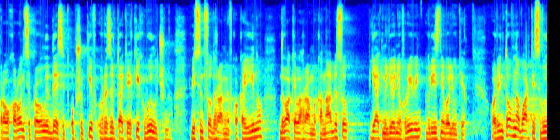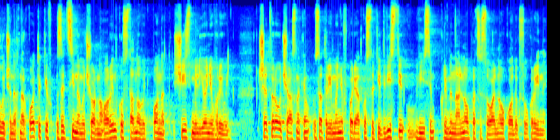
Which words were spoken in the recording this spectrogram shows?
Правоохоронці провели 10 обшуків, в результаті яких вилучено 800 грамів кокаїну, 2 кілограми канабісу, 5 мільйонів гривень в різній валюті. Орієнтовна вартість вилучених наркотиків за цінами чорного ринку становить понад 6 мільйонів гривень. Четверо учасників затримані в порядку статті 208 Кримінального процесуального кодексу України.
